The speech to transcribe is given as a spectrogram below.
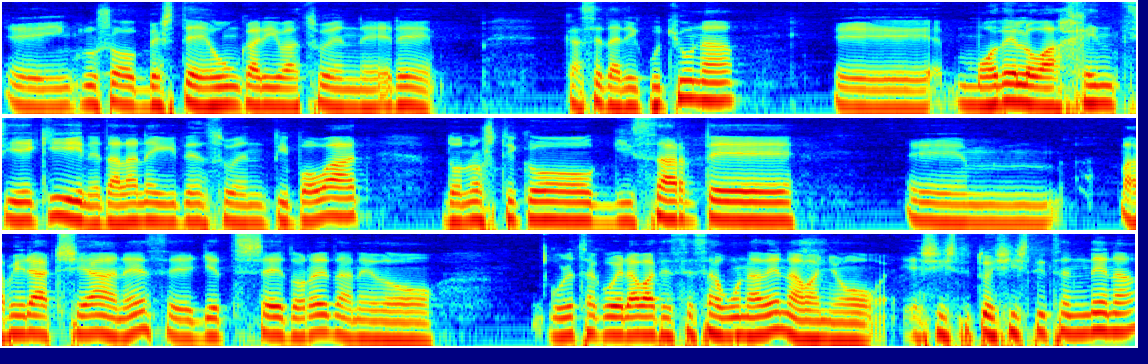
e, incluso beste egunkari batzuen ere kazetari kutxuna, e, modelo agentziekin eta lan egiten zuen tipo bat, donostiko gizarte em, aberatzean, ez, e, jet set horretan edo guretzako erabat ez ezaguna dena, baino existitu existitzen dena,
